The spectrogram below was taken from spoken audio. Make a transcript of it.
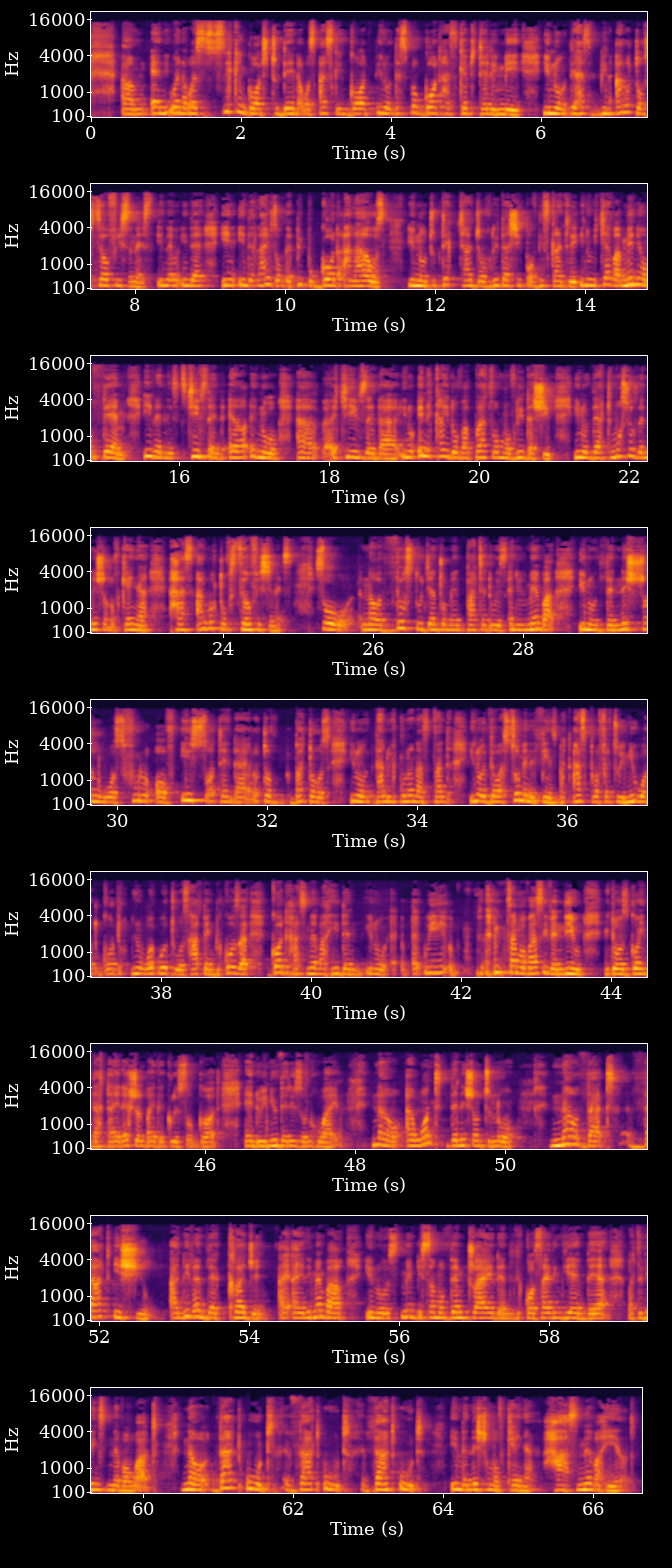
Um, and when I was seeking God today and I was asking God, you know, the Spirit God has kept telling me, you know, there has been a lot of selfishness in the in the in, in the lives of the people God allows, you know, to take charge of leadership of this country, in whichever many of them, even as chiefs and uh, you know, uh, chiefs and uh, you know, any kind of a platform of leadership, you know, the atmosphere of the nation of Kenya has a lot of selfishness. So now those two gentlemen parted ways. And you remember, you know, the nation was full of insult and a lot of battles, you know, that we couldn't understand. You know, there were so many things, but as prophets, we knew what God, you know, what, what was happening because uh, God has never hidden, you know, we, some of us even knew it was going that direction by the grace of God. And we knew the reason why. Now, I want the nation to know now that that issue and even the clergy, I, I remember, you know, maybe some of them tried and reconciling here and there, but the things never worked. Now, that wood, that wood, that wood in the nation of Kenya has never healed.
